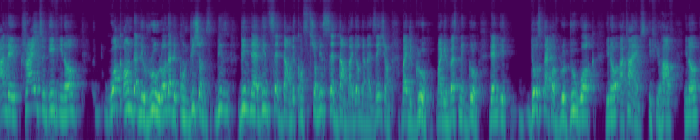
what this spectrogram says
And they try to give you know work under the rule, under the conditions being being there, being set down, the constitution being set down by the organization, by the group, by the investment group, then it those type of group do work, you know, at times if you have, you know,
